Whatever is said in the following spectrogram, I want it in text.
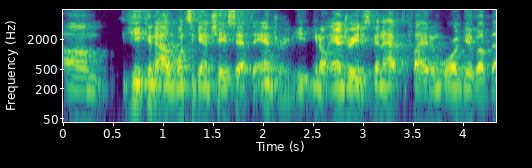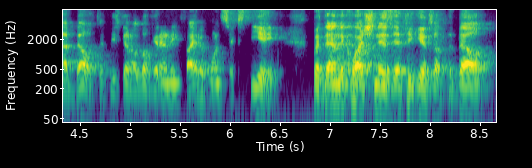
um, he can now once again chase after Andrade. He, you know, Andrade is going to have to fight him or give up that belt if he's going to look at any fight at 168. But then the question is, if he gives up the belt,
